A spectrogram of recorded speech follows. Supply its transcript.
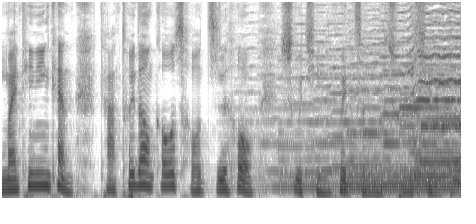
我们来听听看，他推到高潮之后，竖琴会怎么出现？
